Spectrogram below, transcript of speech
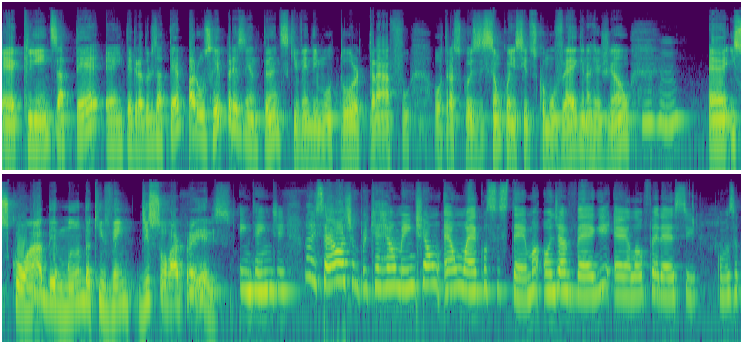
é, clientes até é, integradores até para os representantes que vendem motor, trafo, outras coisas e são conhecidos como VEG na região. Uhum é, escoar a demanda que vem de solar para eles. Entendi. Não, isso é ótimo, porque realmente é um, é um ecossistema onde a VEG ela oferece como você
